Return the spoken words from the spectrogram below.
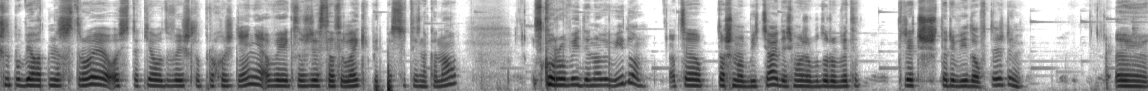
Прийшли побігати на строї. Ось таке от вийшло прохождення. А ви, як завжди, ставте лайки, підписуйтесь на канал. Скоро вийде нове відео. А це точно обіцяю, десь може буду робити 3-4 відео в тиждень. Е,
